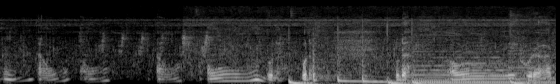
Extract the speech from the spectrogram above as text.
เอาเอาเอาเอาบุดะบุดะบุดะโอ้ยบุดะครับ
